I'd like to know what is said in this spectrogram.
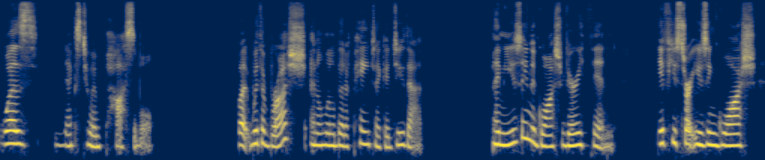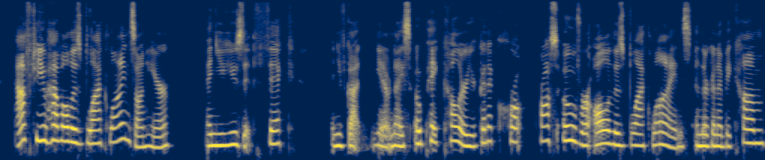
was next to impossible. But with a brush and a little bit of paint, I could do that. I'm using the gouache very thin. If you start using gouache after you have all those black lines on here and you use it thick and you've got, you know, nice opaque color, you're going to cro- cross over all of those black lines and they're going to become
